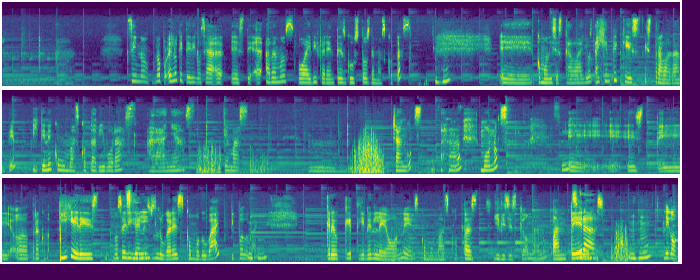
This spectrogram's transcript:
Sí, no, no, es lo que te digo, o sea, este, habemos o hay diferentes gustos de mascotas. Eh, como dices, caballos. Hay gente que es extravagante y tiene como mascota víboras, arañas, ¿qué más? Mm, changos, monos. Eh, este, otra cosa, tigres, no se diga en esos lugares como Dubai, tipo Dubai. Creo que tienen leones como mascotas y dices, ¿qué onda, no? Panteras. Digo,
